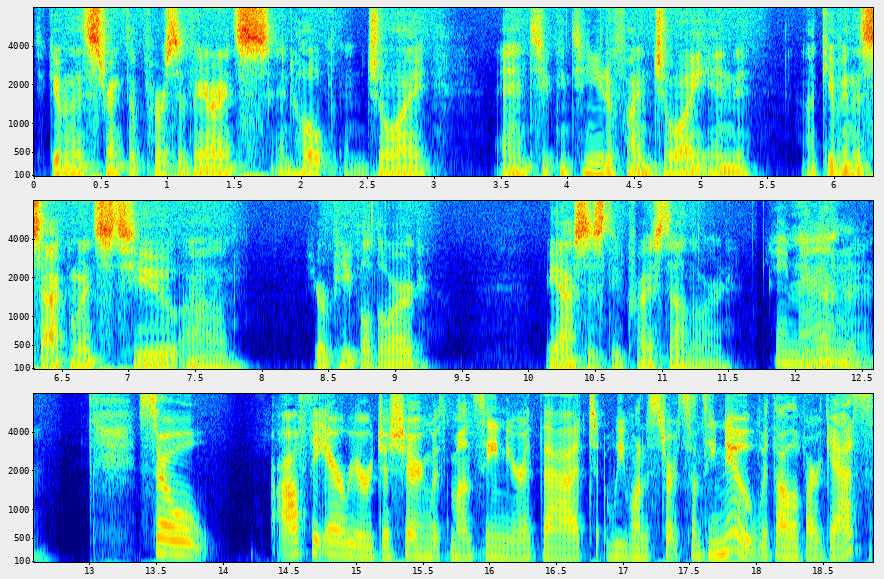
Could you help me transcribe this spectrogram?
to give them the strength of perseverance and hope and joy, and to continue to find joy in uh, giving the sacraments to um, your people, Lord. We ask this through Christ our Lord. Amen. So, off the air, we were just sharing with Monsignor that we want to start something new with all of our guests,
